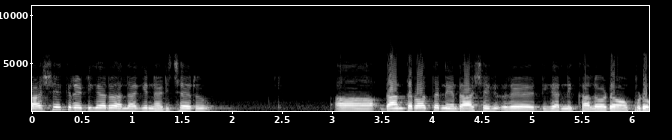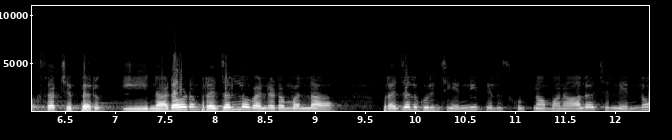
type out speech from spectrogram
రాజశేఖర రెడ్డి గారు అలాగే నడిచారు. దాని తర్వాత నేను రాజశేఖర రెడ్డి గారిని కలవడం అప్పుడు ఒకసారి చెప్పారు. ఈ నడవడం ప్రజల్లో వెళ్ళడం వల్ల ప్రజల గురించి ఎన్ని తెలుసుకుంటున్నాం మన ఆలోచనలు ఎన్నో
